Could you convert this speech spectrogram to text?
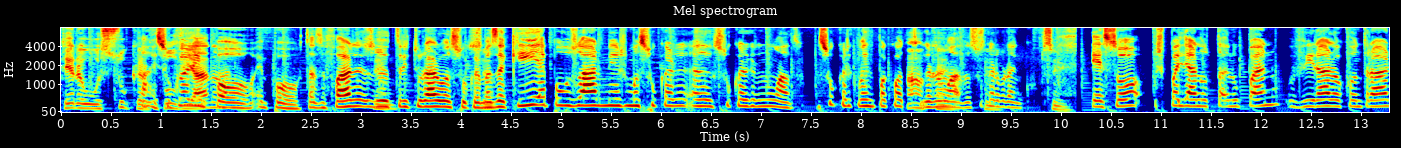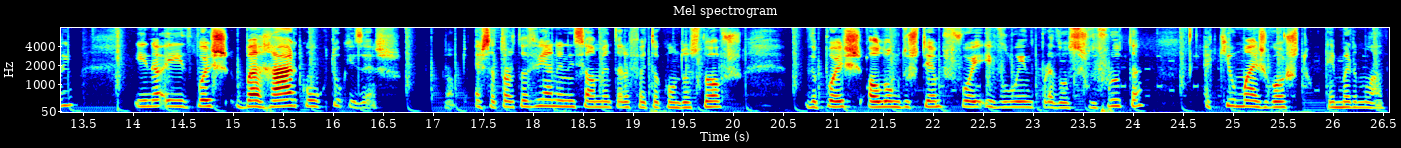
Ter o açúcar Ah, açúcar em é? pó, em pó. Estás a falar de Sim. triturar o açúcar, Sim. mas aqui é para usar mesmo açúcar, açúcar granulado. Açúcar que vem de pacote Ah, granulado, açúcar Sim. branco. Sim. É só espalhar no, no pano, virar ao contrário e, na- e depois barrar com o que tu quiseres. Pronto. Esta torta de Viana inicialmente era feita com doce de ovos, depois, ao longo dos tempos, foi evoluindo para doces de fruta. Aqui o mais gosto é marmelada.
